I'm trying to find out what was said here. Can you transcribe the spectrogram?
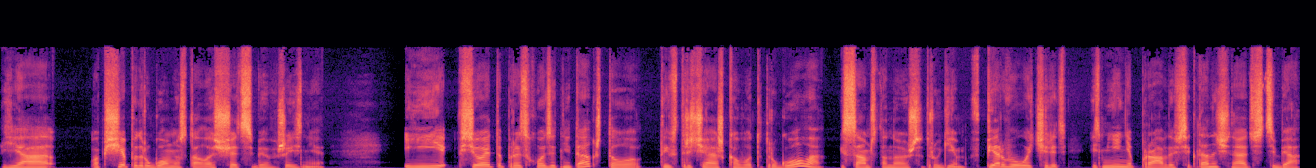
Я вообще по-другому стала ощущать себя в жизни. И все это происходит не так, что ты встречаешь кого-то другого и сам становишься другим. В первую очередь изменения правды всегда начинаются с тебя.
